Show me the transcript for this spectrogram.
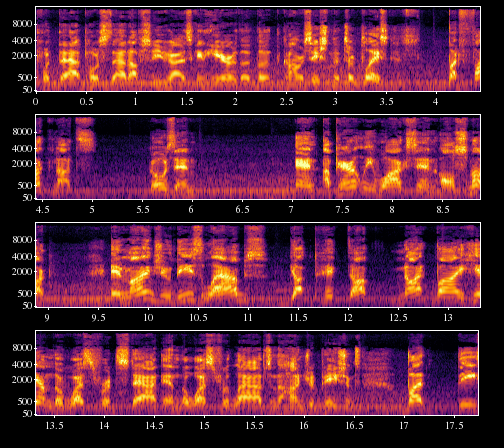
put that, post that up so you guys can hear the, the, the conversation that took place. But fucknuts goes in and apparently walks in all smug. And mind you, these labs got picked up not by him, the Westford stat and the Westford labs and the 100 patients, but the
